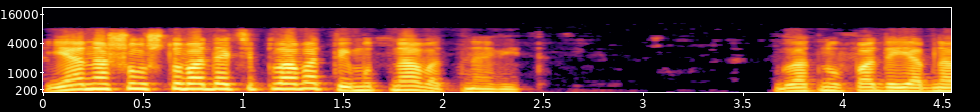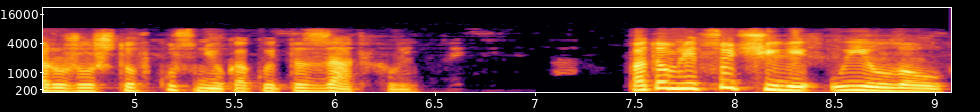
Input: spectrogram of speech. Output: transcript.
я нашел, что вода тепловата и мутноват на вид. Глотнув воды, я обнаружил, что вкус у нее какой-то затхлый. Потом лицо Чили Уиллоу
